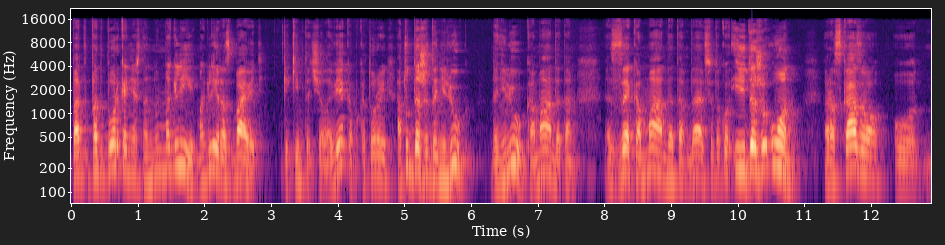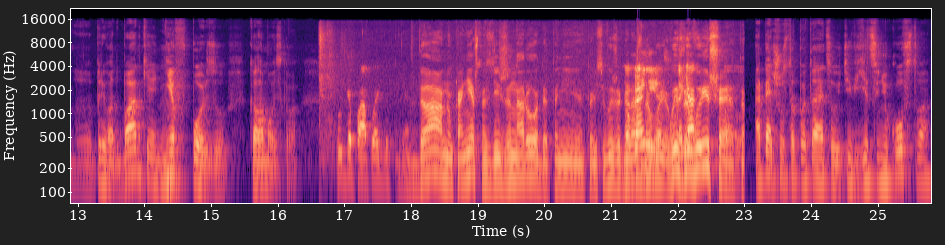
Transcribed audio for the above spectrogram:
под, подбор, конечно, ну, могли, могли разбавить каким-то человеком, который... А тут даже Данилюк, Данилюк, команда там, З-команда там, да, все такое. И даже он рассказывал о э, Приватбанке не в пользу Коломойского. Судя по аплодисментам. Да, ну конечно, здесь же народ, это не, то есть вы же Ну, гораздо конечно. вы, вы же я- выше это. Опять Шустер пытается уйти в яценюковство,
